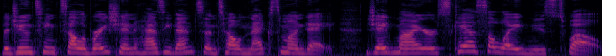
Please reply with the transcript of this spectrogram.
The Juneteenth celebration has events until next Monday. Jade Myers, KSLA News 12.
